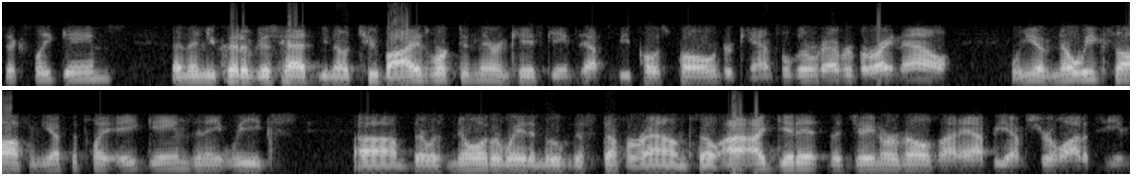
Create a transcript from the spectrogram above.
six league games. And then you could have just had, you know, two buys worked in there in case games have to be postponed or canceled or whatever. But right now, when you have no weeks off and you have to play eight games in eight weeks, um, there was no other way to move this stuff around. So I, I get it that Jay Norvell is not happy. I'm sure a lot of teams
